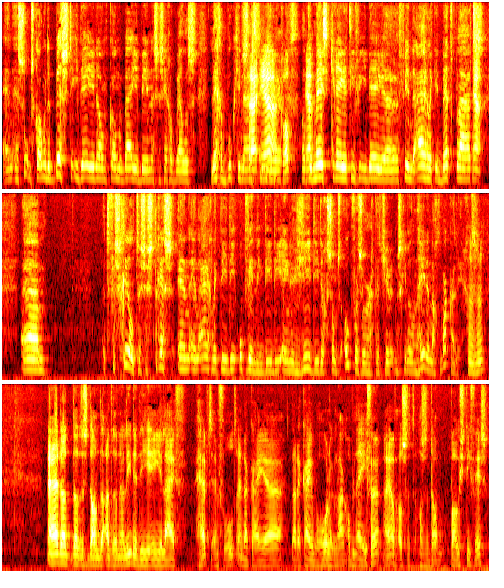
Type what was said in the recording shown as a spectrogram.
En, en soms komen de beste ideeën dan komen bij je binnen. Ze zeggen ook wel eens, leg een boekje naast je ja, neer. klopt. Want ja. de meest creatieve ideeën vinden eigenlijk in bed plaats. Ja. Um, het verschil tussen stress en, en eigenlijk die, die opwinding, die, die energie die er soms ook voor zorgt dat je misschien wel een hele nacht wakker ligt. Mm -hmm. uh, dat, dat is dan de adrenaline die je in je lijf hebt en voelt. En daar kan je, daar kan je behoorlijk lang op leven. Hè, als, het, als het dan positief is.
